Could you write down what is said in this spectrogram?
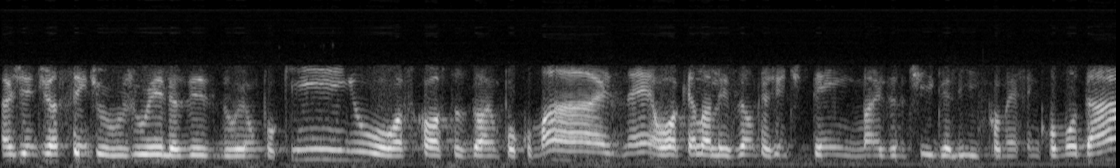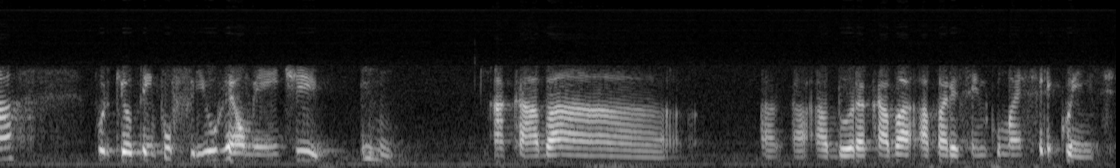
a gente já sente o joelho às vezes doer um pouquinho, ou as costas doem um pouco mais, né? Ou aquela lesão que a gente tem mais antiga ali começa a incomodar, porque o tempo frio realmente acaba a, a dor acaba aparecendo com mais frequência.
